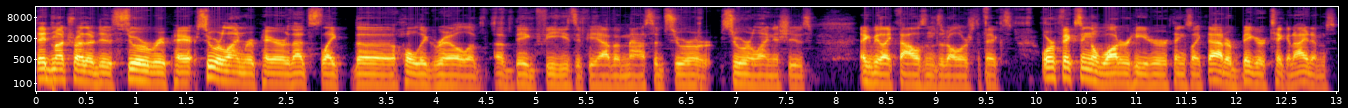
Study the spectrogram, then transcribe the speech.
they'd much rather do sewer repair, sewer line repair. That's like the holy grail of, of big fees if you have a massive sewer, sewer line issues. That could be like thousands of dollars to fix. Or fixing a water heater, things like that, or bigger ticket items.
